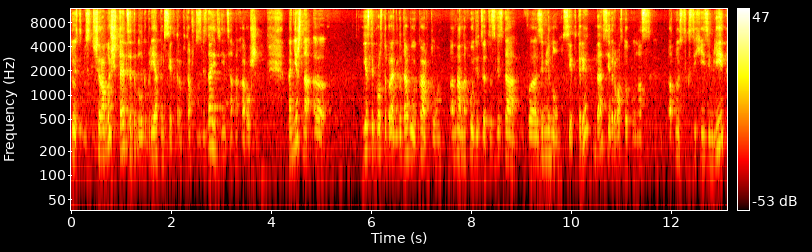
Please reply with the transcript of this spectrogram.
то есть все равно считается это благоприятным сектором, потому что звезда единица, она хорошая. Конечно, э, если просто брать годовую карту, она находится, эта звезда, в земляном секторе, да, северо-восток у нас относится к стихии Земли,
